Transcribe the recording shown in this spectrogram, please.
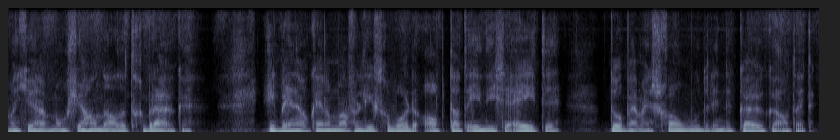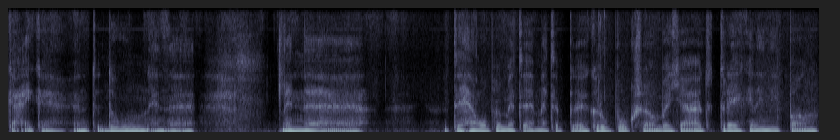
want je moest je handen altijd gebruiken. Ik ben ook helemaal verliefd geworden op dat Indische eten. Door bij mijn schoonmoeder in de keuken altijd te kijken en te doen. En, en te helpen met de, met de kroephoek zo een beetje uit te trekken in die pan.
